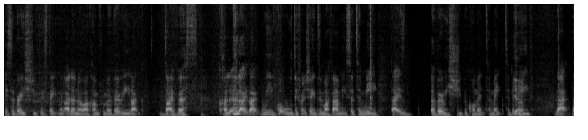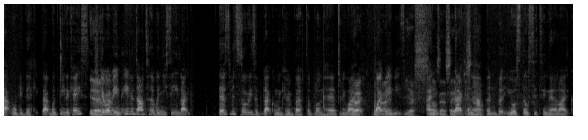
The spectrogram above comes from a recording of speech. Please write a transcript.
it's a very stupid statement. I don't know. I come from a very like diverse color. Like like we've got all different shades in my family. So to me, that is a very stupid comment to make to Yeah. believe that that will be the that would be the case. Do Yeah. you get what I mean? Even down to when you see like. There's been stories of black women giving birth to blonde hair, blue eyed, Right, white right. babies Yes, I and was going to say that that, can now. happen but you're still sitting there like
